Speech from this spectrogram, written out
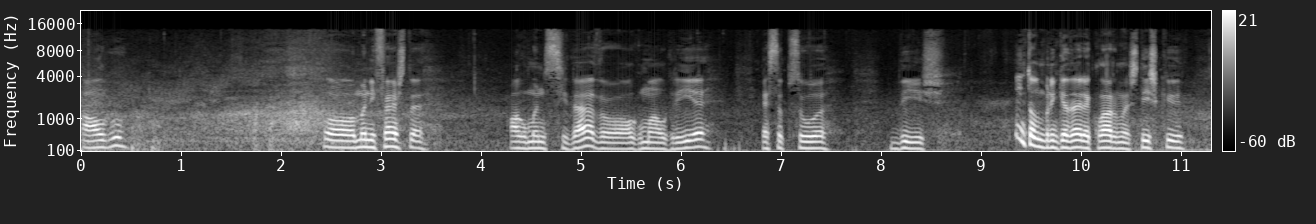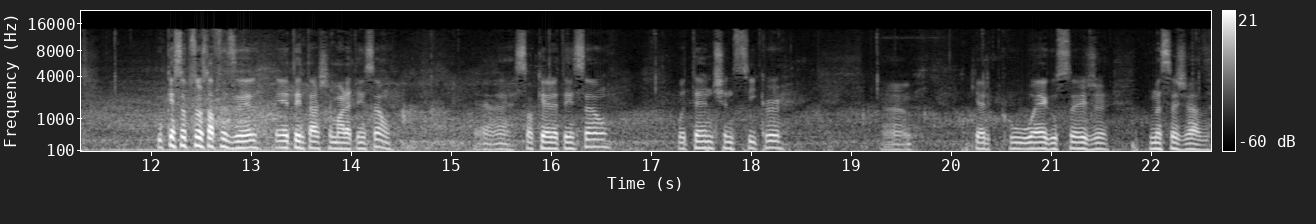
algo ou manifesta alguma necessidade ou alguma alegria, essa pessoa diz, tom de brincadeira, claro, mas diz que o que essa pessoa está a fazer é tentar chamar a atenção. Uh, só quer atenção, o attention seeker, uh, quer que o ego seja massajado.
